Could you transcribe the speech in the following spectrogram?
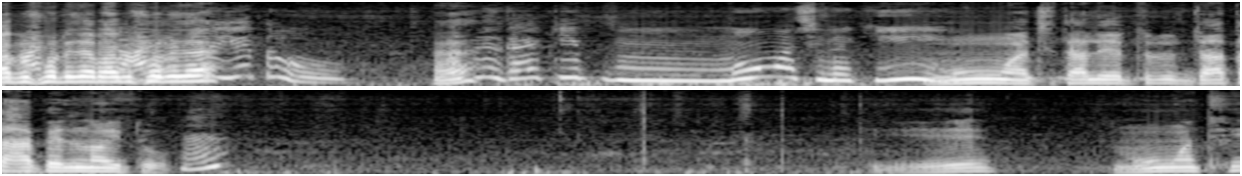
আবে সরে যা, আবে সরে যা। গায়ে ইয়ে তো। হ্যাঁ? গায়ে কি মৌমাছি নাকি? আছে তাহলে এটা তো জাতা আপেল নয় তো। হ্যাঁ? এ মৌমাছি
